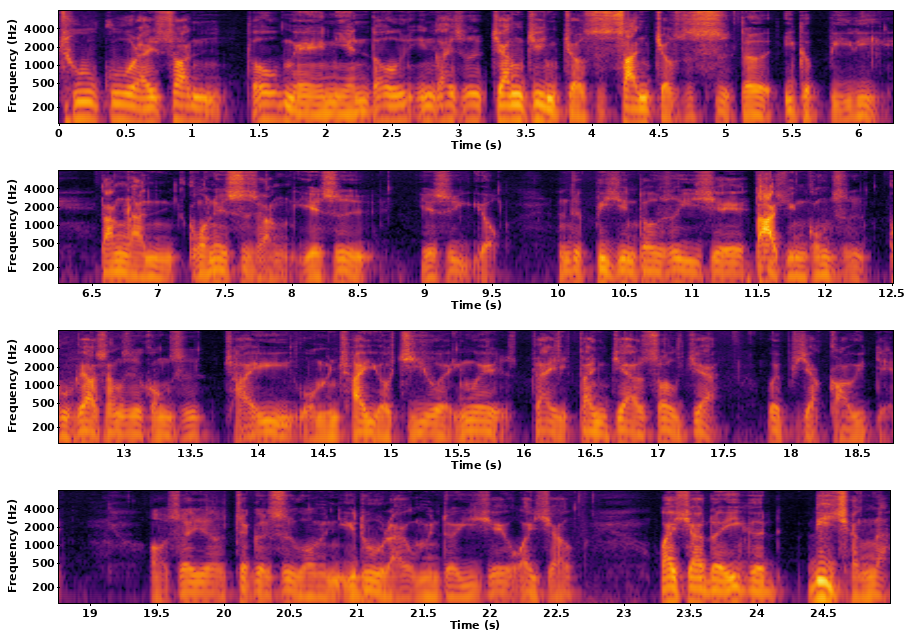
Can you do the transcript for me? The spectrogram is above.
出估来算，都每年都应该是将近九十三、九十四的一个比例。当然，国内市场也是也是有，但是毕竟都是一些大型公司、股票上市公司，才我们才有机会，因为在单价售价会比较高一点。哦，所以说这个是我们一路来我们的一些外销。外销的一个历程了。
